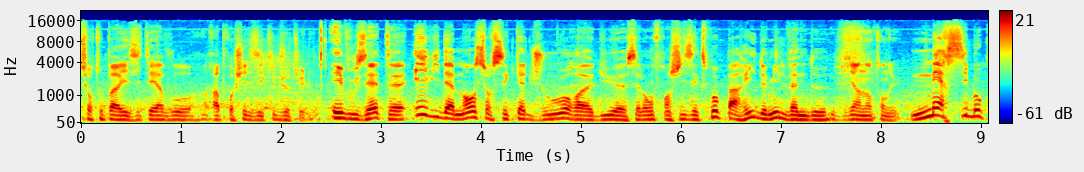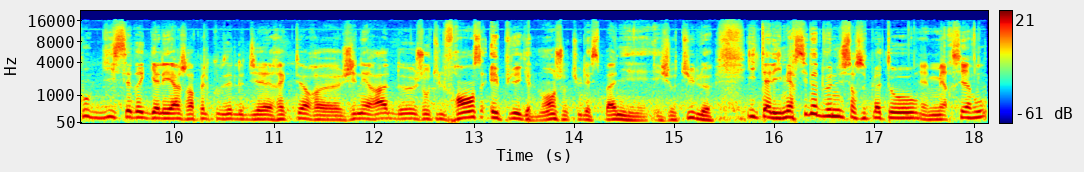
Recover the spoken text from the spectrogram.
surtout pas hésiter à vous rapprocher des équipes Jotule. Et vous êtes euh, évidemment sur ces 4 jours euh, du euh, Salon Franchise Expo Paris 2022. Bien entendu. Merci beaucoup Guy-Cédric Galéa. Je rappelle que vous êtes le directeur général de Jotule France et puis également Jotule Espagne et, Jotule Italie. Merci d'être venu sur ce plateau. Et merci à vous.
